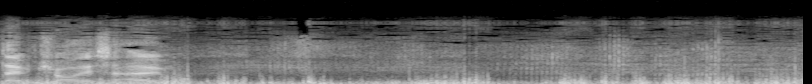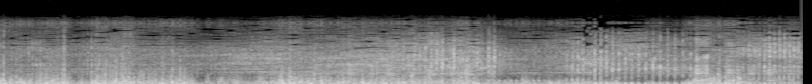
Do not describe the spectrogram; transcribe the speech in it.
Don't try this at home. Ha ha ha.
